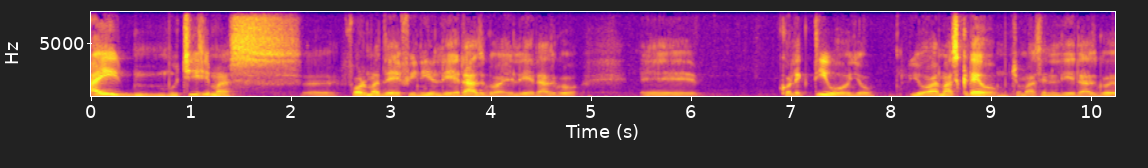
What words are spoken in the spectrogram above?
Hay muchísimas eh, formas de definir el liderazgo. Hay liderazgo eh, colectivo. Yo yo además creo mucho más en el liderazgo,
